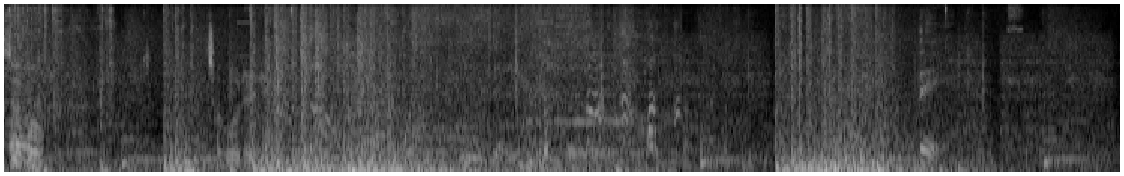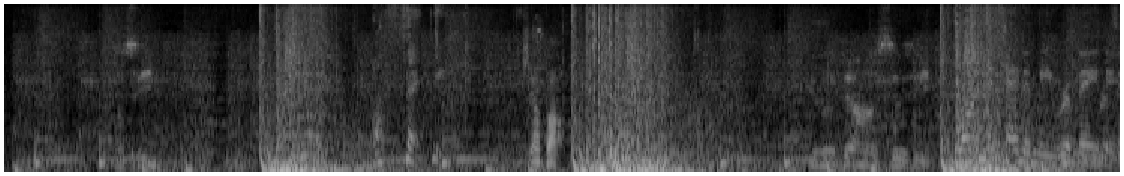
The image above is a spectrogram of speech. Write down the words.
저거 One enemy remaining.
